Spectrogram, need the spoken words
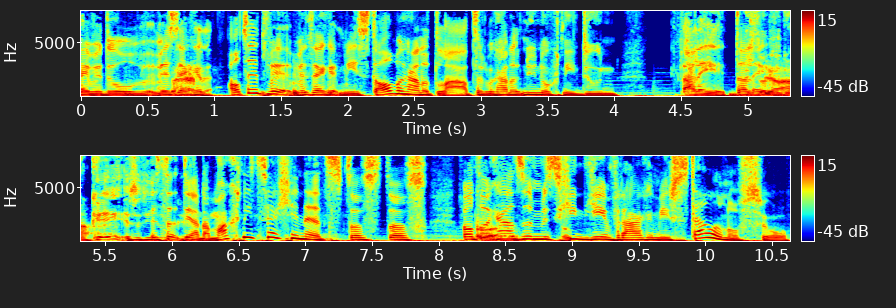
ik bedoel, wij zeggen altijd, wij zeggen meestal, we gaan het later, we gaan het nu nog niet doen. Allee, dat Is dat niet oké? Is het niet Is dat- oké? ja, dat mag niet, zeg je net. Dat is, dat want dan gaan ze misschien geen vragen meer stellen of zo.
